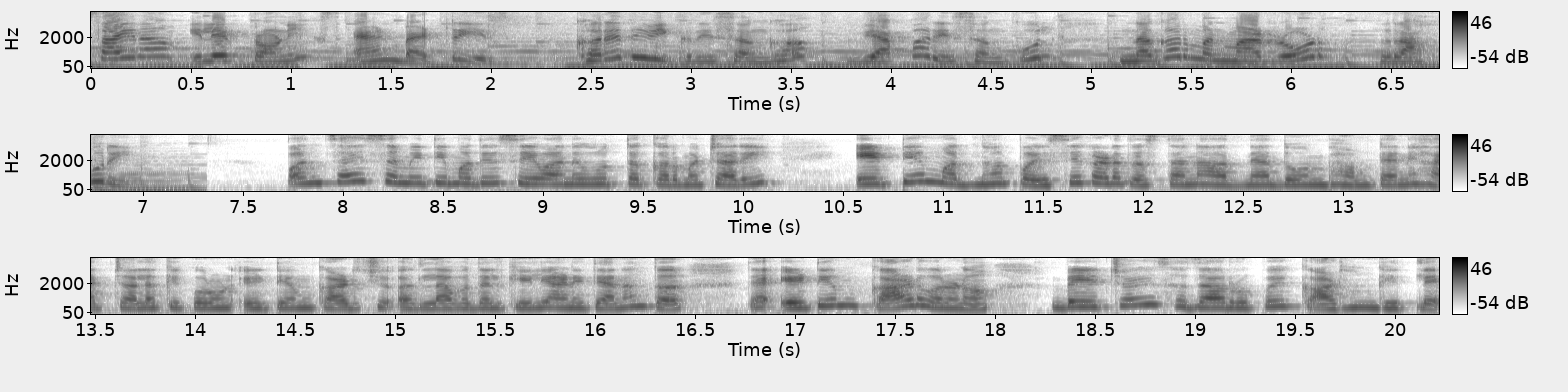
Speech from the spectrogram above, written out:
Sairam electronics and batteries खरेदी विक्री संघ व्यापारी संकुल नगर मनमाड रोड राहुरी. पंचायत समितीमधील सेवानिवृत्त कर्मचारी एटीएम मधनं पैसे काढत असताना अज्ञात दोन भामट्याने हातचालकी करून एटीएम कार्डची अदलाबदल केली आणि त्यानंतर त्या एटीएम कार्डवरनं बेचाळीस हजार रुपये काढून घेतले.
